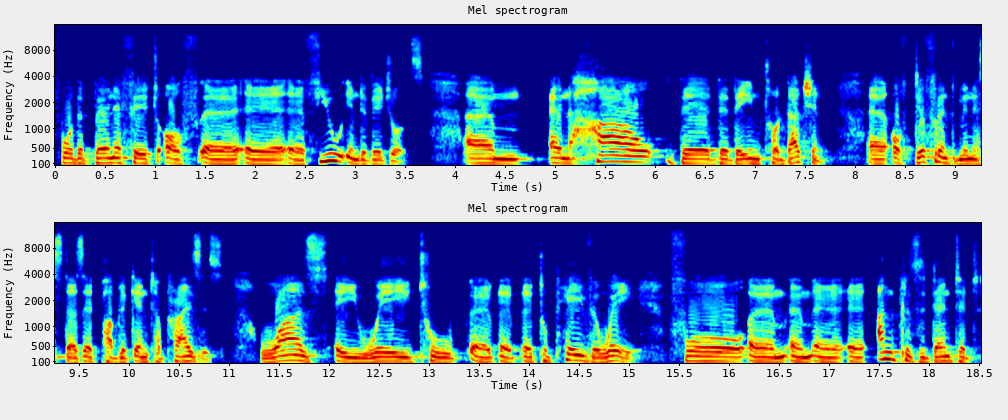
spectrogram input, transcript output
for the benefit of uh, a, uh, a few individuals. Um, and how the, the, the introduction uh, of different ministers at public enterprises was a way to uh, uh, to pave a way for um, um, uh, unprecedented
